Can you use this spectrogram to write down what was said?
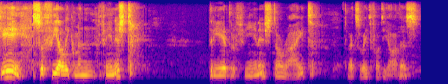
Okay, Sophia Lickman finished. Trietro finished, all right. Let's wait for the others.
